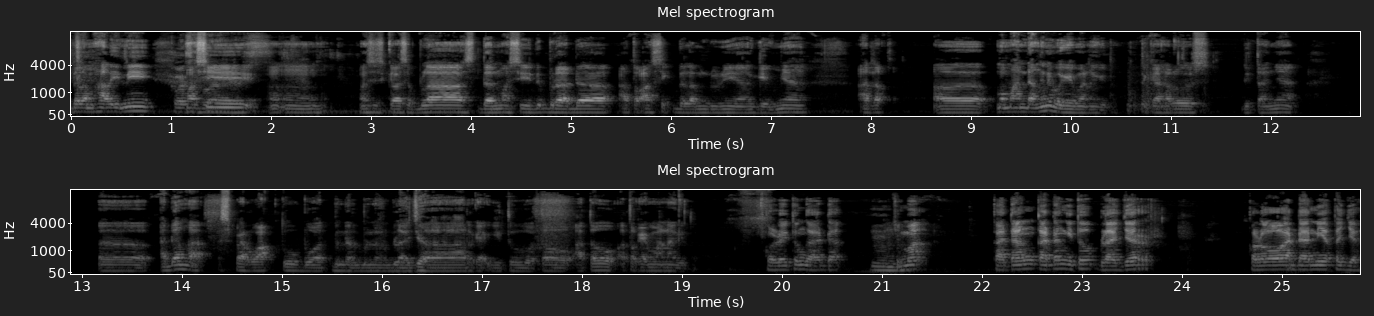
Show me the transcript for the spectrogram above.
dalam hal ini Kelas masih 11. mm-mm, masih kelas 11 dan masih berada atau asik dalam dunia gamenya ada eh, memandang ini bagaimana gitu ketika harus ditanya eh, ada nggak spare waktu buat benar-benar belajar kayak gitu atau atau atau kayak mana gitu Kalau itu nggak ada. Hmm. Cuma kadang-kadang itu belajar kalau ada niat aja.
